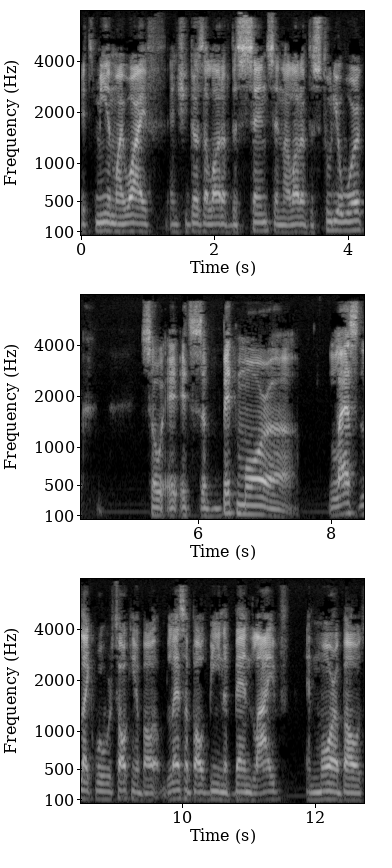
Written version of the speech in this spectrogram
it's me and my wife, and she does a lot of the synths and a lot of the studio work. So it, it's a bit more, uh, less like what we're talking about, less about being a band live and more about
